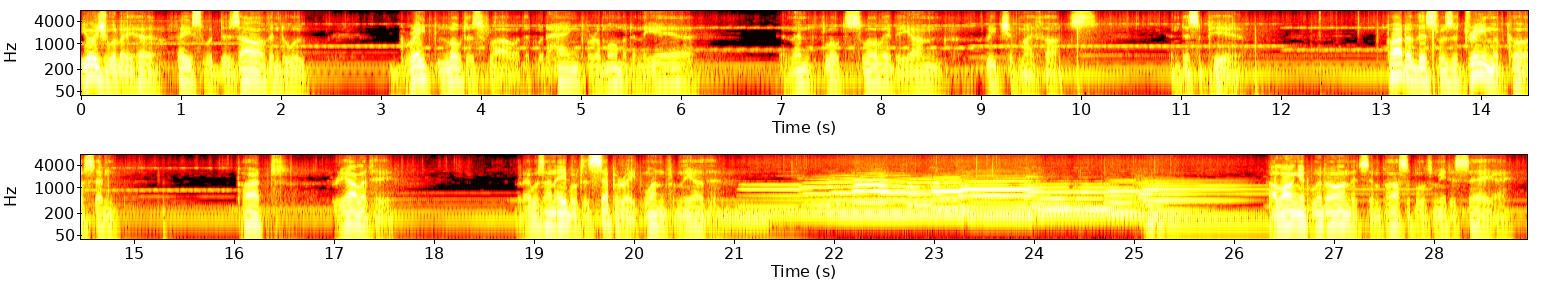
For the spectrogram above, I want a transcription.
Usually her face would dissolve into a great lotus flower that would hang for a moment in the air and then float slowly beyond reach of my thoughts and disappear. Part of this was a dream, of course, and part reality. But I was unable to separate one from the other. How long it went on, it's impossible for me to say. I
